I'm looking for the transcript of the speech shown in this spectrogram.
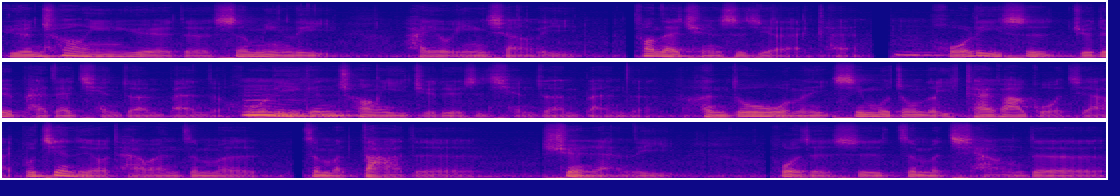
原创音乐的生命力还有影响力，放在全世界来看，活力是绝对排在前段班的，活力跟创意绝对是前段班的。很多我们心目中的已开发国家，不见得有台湾这么这么大的渲染力。或者是这么强的，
